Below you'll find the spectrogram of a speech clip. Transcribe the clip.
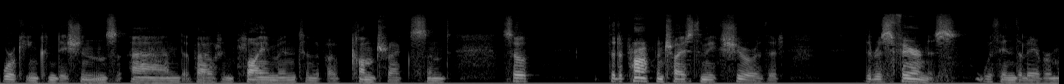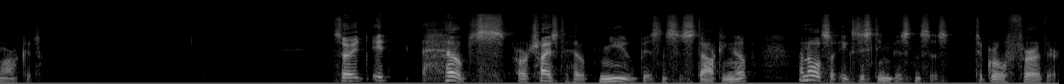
working conditions and about employment and about contracts and so the department tries to make sure that there is fairness within the labour market. So it, it helps or tries to help new businesses starting up and also existing businesses to grow further.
